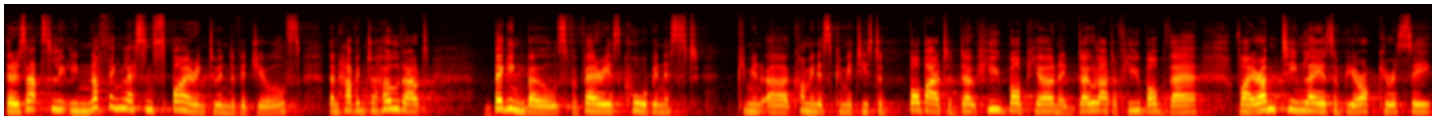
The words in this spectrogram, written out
There is absolutely nothing less inspiring to individuals than having to hold out begging bowls for various Corbynist uh, communist committees to bob out a few bob here and a dole out a few bob there via umpteen layers of bureaucracy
